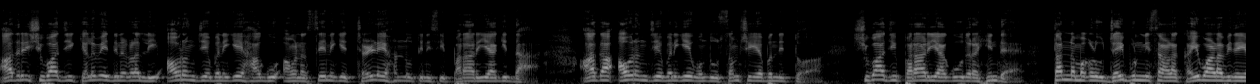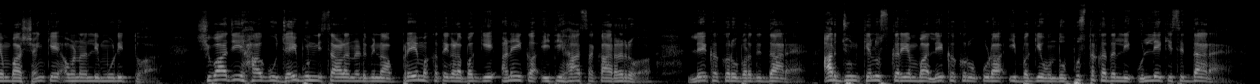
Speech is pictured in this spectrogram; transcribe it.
ಆದರೆ ಶಿವಾಜಿ ಕೆಲವೇ ದಿನಗಳಲ್ಲಿ ಔರಂಗಜೇಬನಿಗೆ ಹಾಗೂ ಅವನ ಸೇನೆಗೆ ಚಳ್ಳೆ ಹಣ್ಣು ತಿನಿಸಿ ಪರಾರಿಯಾಗಿದ್ದ. ಆಗ ಔರಂಗಜೇಬನಿಗೆ ಒಂದು ಸಂಶಯ ಬಂದಿತ್ತು. ಶಿವಾಜಿ ಪರಾರಿಯಾಗುವುದರ ಹಿಂದೆ ತನ್ನ ಮಗಳು ಜೈಬುಣ್ಣಿಸಾಳ ಕೈವಾಳವಿದೆ ಎಂಬ ಶಂಕೆ ಅವನಲ್ಲಿ ಮೂಡಿತ್ತು. ಶಿವಾಜಿ ಹಾಗೂ ಜೈಬುಣ್ಣಿಸಾಳ ನಡುವಿನ ಪ್ರೇಮ ಕಥೆಗಳ ಬಗ್ಗೆ ಅನೇಕ ಇತಿಹಾಸಕಾರರು, ಲೇಖಕರು ಬರೆದಿದ್ದಾರೆ. ಅರ್ಜುನ್ ಕೆಲುಸ್ಕರ್ ಎಂಬ ಲೇಖಕರು ಕೂಡ ಈ ಬಗ್ಗೆ ಒಂದು ಪುಸ್ತಕದಲ್ಲಿ ಉಲ್ಲೇಖಿಸಿದ್ದಾರೆ.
